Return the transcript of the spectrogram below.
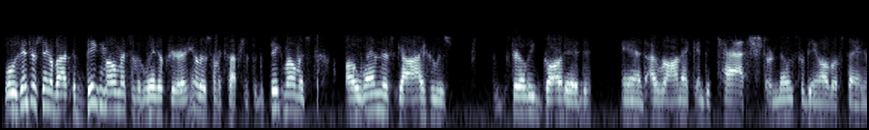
what was interesting about the big moments of his later career, and you know, there's some exceptions, but the big moments are when this guy who is fairly guarded and ironic and detached, or known for being all those things,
